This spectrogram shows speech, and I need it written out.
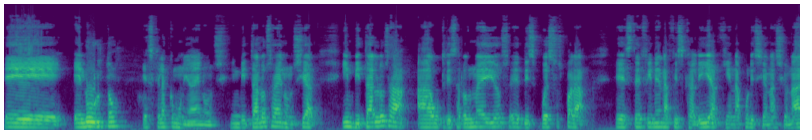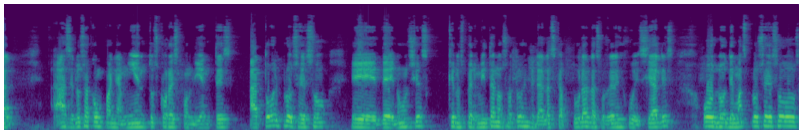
eh, el hurto, es que la comunidad denuncie. Invitarlos a denunciar, invitarlos a, utilizar los medios dispuestos para este fin en la Fiscalía, aquí en la Policía Nacional, hacer los acompañamientos correspondientes a todo el proceso de denuncias que nos permita a nosotros generar las capturas, las órdenes judiciales o los demás procesos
